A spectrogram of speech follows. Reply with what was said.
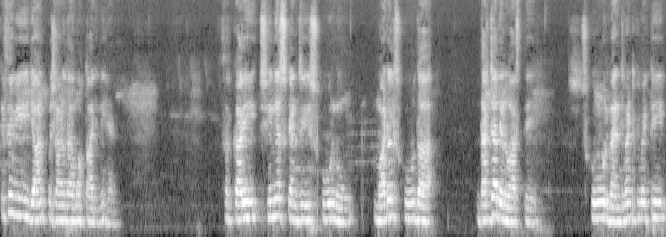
ਕਿਸੇ ਵੀ ਜਾਣ ਪਛਾਣ ਦਾ ਮੁਹਤਾਜ ਨਹੀਂ ਹੈ। ਸਰਕਾਰੀ ਸੀਨੀਅਰ ਸੈਕੰਡਰੀ ਸਕੂਲ ਨੂੰ ਮਾਡਲ ਸਕੂਲ ਦਾ ਦਰਜਾ ਦੇਣ ਵਾਸਤੇ ਸਕੂਲ ਮੈਨੇਜਮੈਂਟ ਕਮੇਟੀ,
